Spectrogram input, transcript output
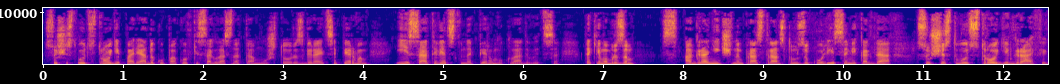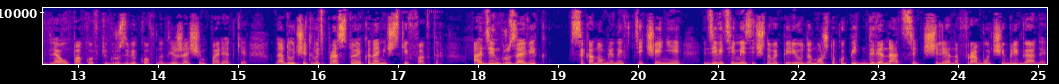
Существует строгий порядок упаковки согласно тому, что разбирается первым и, соответственно, первым укладывается. Таким образом, с ограниченным пространством за кулисами, когда существует строгий график для упаковки грузовиков в надлежащем порядке, надо учитывать простой экономический фактор. Один грузовик, сэкономленный в течение девятимесячного периода, можно купить 12 членов рабочей бригады,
